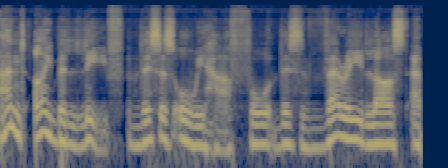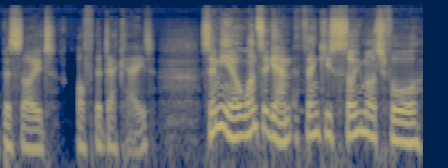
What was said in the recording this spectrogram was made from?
And I believe this is all we have for this very last episode of the decade. So, Emil, once again, thank you so much for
